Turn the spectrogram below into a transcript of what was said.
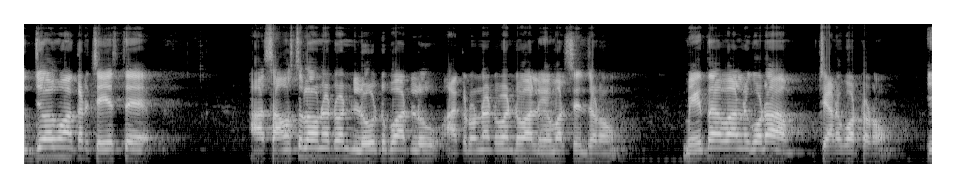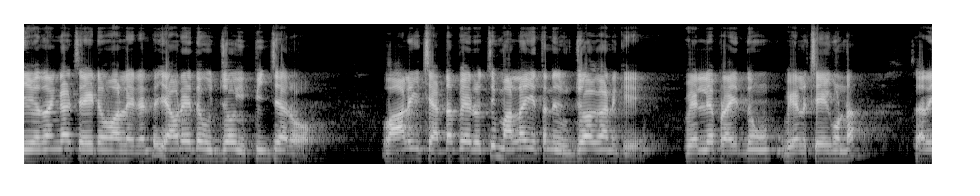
ఉద్యోగం అక్కడ చేస్తే ఆ సంస్థలో ఉన్నటువంటి లోటుపాట్లు అక్కడ ఉన్నటువంటి వాళ్ళని విమర్శించడం మిగతా వాళ్ళని కూడా చెడగొట్టడం ఈ విధంగా చేయడం వల్ల ఏంటంటే ఎవరైతే ఉద్యోగం ఇప్పించారో వాళ్ళకి చెడ్డ పేరు వచ్చి మళ్ళీ ఇతని ఉద్యోగానికి వెళ్ళే ప్రయత్నం వీళ్ళు చేయకుండా సరే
